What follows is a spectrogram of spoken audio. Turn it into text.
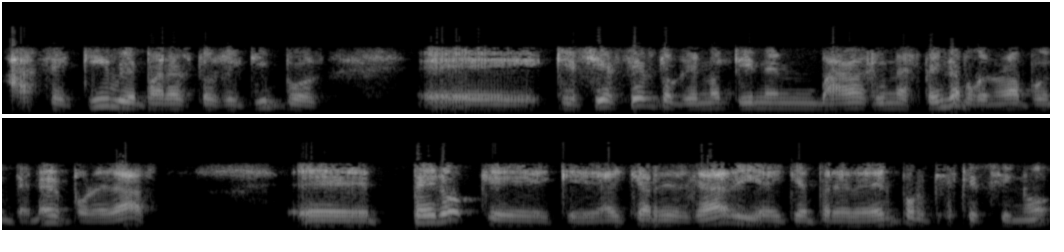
asequible para estos equipos, eh, que sí es cierto que no tienen bagaje una experiencia porque no la pueden tener por edad, eh, pero que, que hay que arriesgar y hay que prever porque es que si no,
